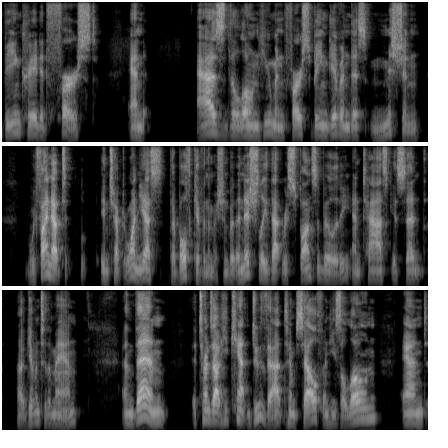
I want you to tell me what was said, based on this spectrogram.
being created first, and as the lone human, first being given this mission. We find out in chapter one, yes, they're both given the mission, but initially that responsibility and task is sent uh, given to the man, and then it turns out he can't do that himself, and he's alone, and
